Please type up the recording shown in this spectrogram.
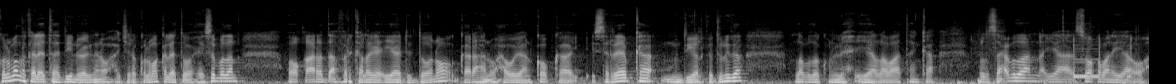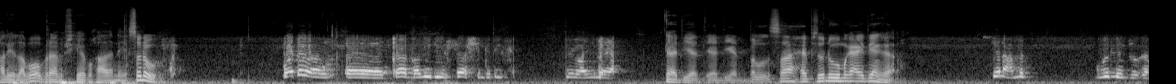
kulamada kaleeto haddiinu eegdana waxaa jira kulamo kaleeto oo xiiso badan oo qaaradda afrika laga ciyaari doono gaar ahaan waxa weeyaan koobka isreebka mundiyaalka dunida labada kun lix iyo labaatanka bal saaxiibadan ayaa soo qabanaya oo hal iyo labo oo barnaamijka ka qayb qaadanaya soo dhow aad iyo aad aad iyo aad. Bal saaxiib soo dhowo magaca deegaanka xuseen axmed gubadle jooga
